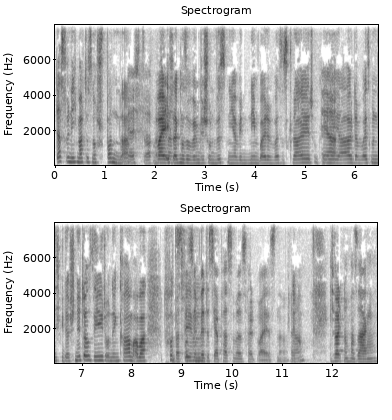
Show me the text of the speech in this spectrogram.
Das finde ich macht es noch spannender. Echt, Weil spannend. ich sag mal so, wenn wir schon wüssten, ja, wir nehmen beide ein weißes Kleid, okay, ja. ja. dann weiß man nicht, wie der Schnitt aussieht und den Kram, aber trotzdem. Aber trotzdem wird es ja passen, weil es halt weiß, ne? Ja. ja. Ich wollte noch mal sagen,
